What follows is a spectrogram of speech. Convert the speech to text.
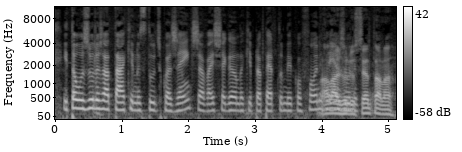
então o Júlio já está aqui no estúdio com a gente, já vai chegando aqui para perto do microfone. Vai lá, Júlio, senta lá.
